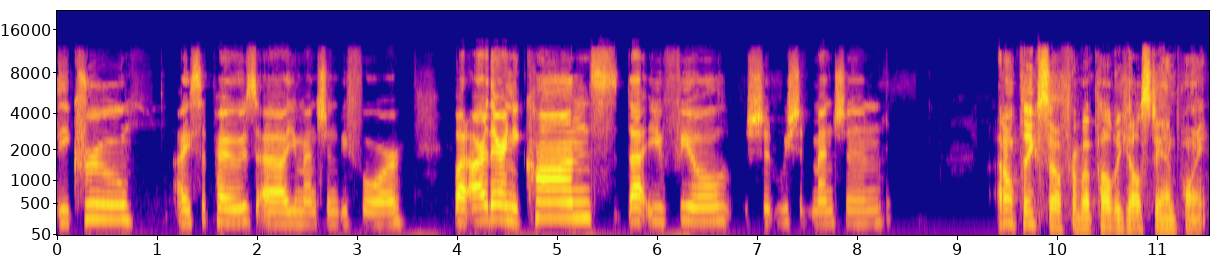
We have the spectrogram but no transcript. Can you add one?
the crew, I suppose, uh, you mentioned before. But are there any cons that you feel should we should mention? I don't think so from a public health standpoint.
